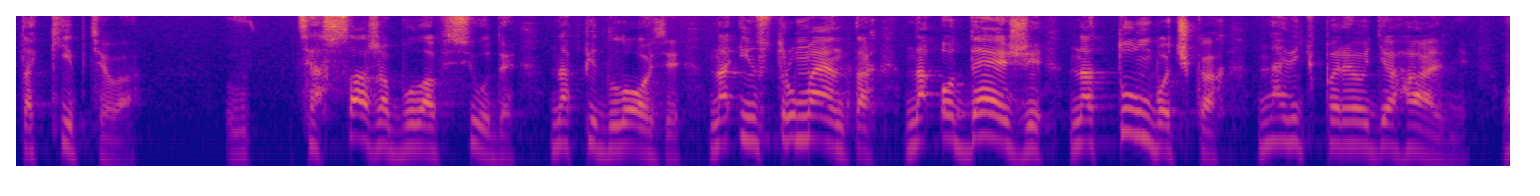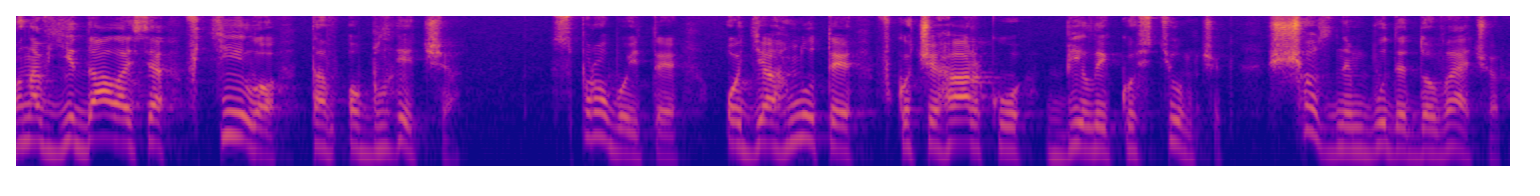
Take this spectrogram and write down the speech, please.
та кіптєва. Ця сажа була всюди: на підлозі, на інструментах, на одежі, на тумбочках, навіть в переодягальні. Вона в'їдалася в тіло та в обличчя. Спробуйте одягнути в кочегарку білий костюмчик. Що з ним буде до вечора?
